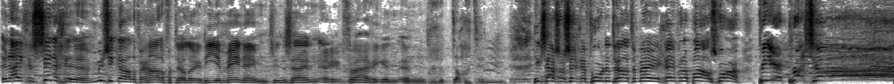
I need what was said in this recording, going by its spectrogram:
een eigenzinnige muzikale verhalenverteller die je meeneemt in zijn ervaringen en gedachten. Ik zou zo zeggen, voor de draad ermee, geef een applaus voor Peer Pressure!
